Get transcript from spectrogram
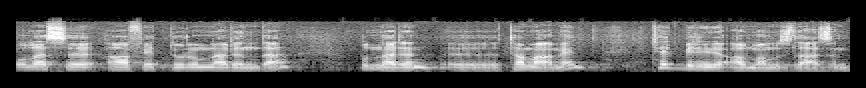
olası afet durumlarında bunların e, tamamen tedbirini almamız lazım.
